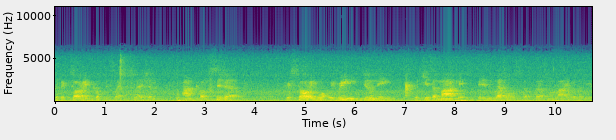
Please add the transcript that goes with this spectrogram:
the Victorian Companies legislation and consider restoring what we really do need, which is a market in levels of personal liability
